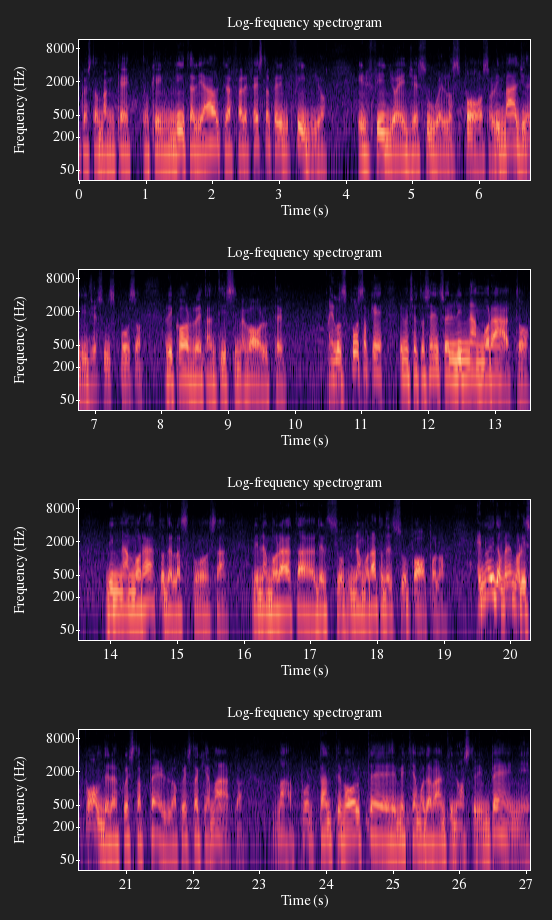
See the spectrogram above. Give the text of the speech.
questo banchetto che invita gli altri a fare festa per il figlio, il figlio è Gesù, è lo sposo, l'immagine di Gesù sposo ricorre tantissime volte. È lo sposo che in un certo senso è l'innamorato, l'innamorato della sposa, l'innamorato del, del suo popolo. E noi dovremmo rispondere a questo appello, a questa chiamata, ma tante volte mettiamo davanti i nostri impegni,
